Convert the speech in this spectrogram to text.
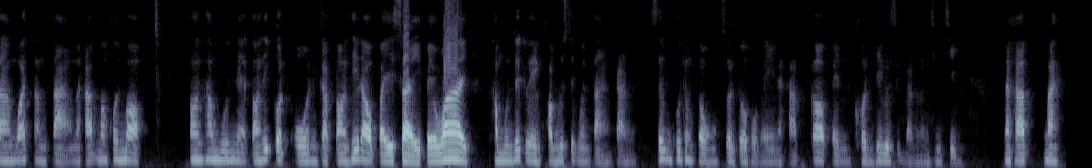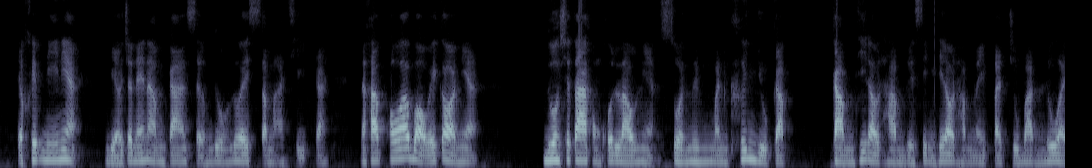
ตามวัดต่างๆนะครับ บางคนบอกตอนทำบุญเนี่ยตอนที่กดโอนกับตอนที่เราไปใส่ไปไหว้ทำบุญด้วยตัวเองความรู้สึกมันต่างกัน ซึ่งพูดตรงๆ ส่วนตัวผมเองนะครับ ก็เป็นคนที่รู้สึกแบบนั้นจริง ๆนะครับมาเดี๋ยวคลิปนี้เนี่ยเดี๋ยวจะแนะนำการเสริมดวงด้วยสมาธิกันนะครับ เพราะว่าบอกไว้ก่อนเนี่ย ดวงชะตาของคนเราเนี่ยส่วนหนึ่งมันขึ้นอยู่กับกรรมที่เราทำหรือสิ่งที่เราทำในปัจจุบันด้วย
